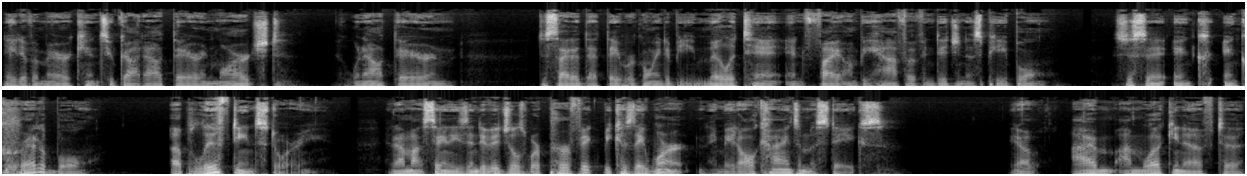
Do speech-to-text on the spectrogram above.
Native Americans who got out there and marched, who went out there and decided that they were going to be militant and fight on behalf of indigenous people. It's just an inc- incredible, uplifting story And I'm not saying these individuals were perfect because they weren't. They made all kinds of mistakes. You know, I'm I'm lucky enough to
